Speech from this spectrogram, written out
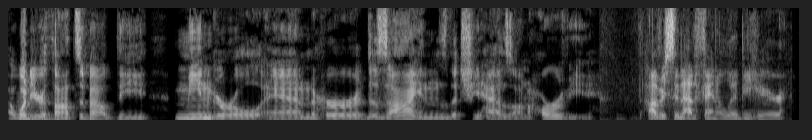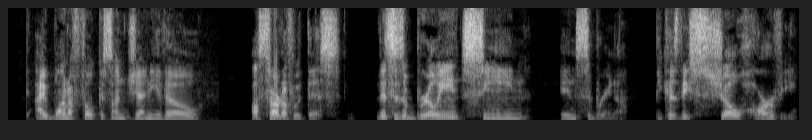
Uh, what are your thoughts about the Mean Girl and her designs that she has on Harvey? Obviously, not a fan of Libby here. I want to focus on Jenny, though. I'll start off with this. This is a brilliant scene in Sabrina because they show Harvey.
